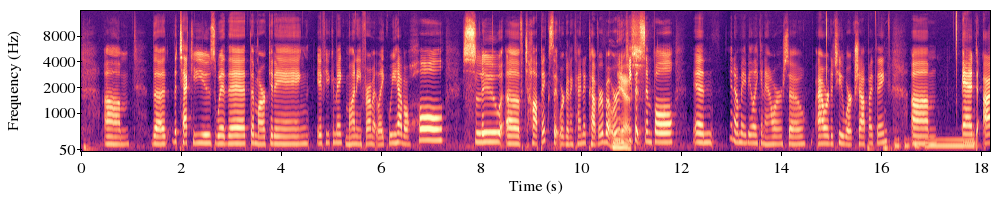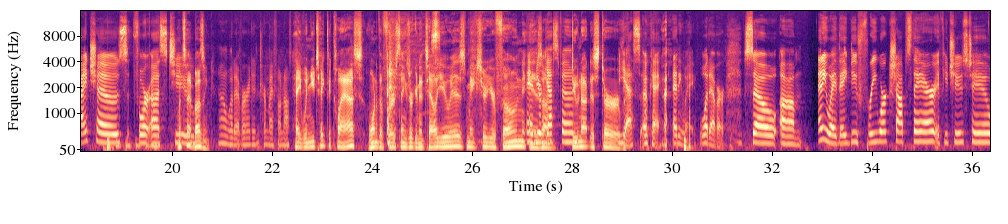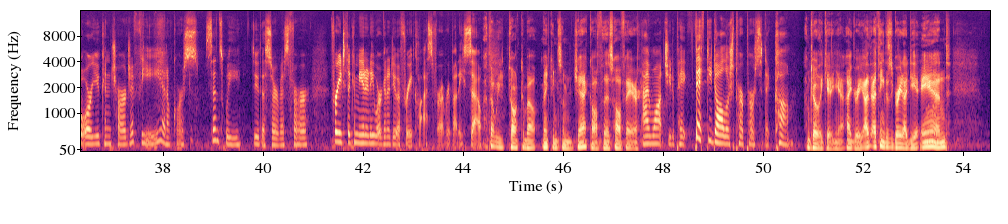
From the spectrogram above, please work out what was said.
um, the, the tech you use with it, the marketing, if you can make money from it. Like we have a whole slew of topics that we're going to kind of cover, but we're going to keep it simple and you know maybe like an hour or so hour to two workshop i think um, and i chose for us to What's that buzzing? oh whatever i didn't turn my phone off Hey, when you take the class, one of the first things we're going to tell you is make sure your phone And is your on guest phone? do not disturb. yes okay anyway whatever so um, anyway they do free workshops there if you choose to or you can charge a fee and of course since we do the service for free to the community we're going to do a free class for everybody so I thought we talked about making some jack off this off air. I want you to pay fifty dollars per person to come. I'm totally kidding. Yeah, I agree. I, I think this is a great idea, and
